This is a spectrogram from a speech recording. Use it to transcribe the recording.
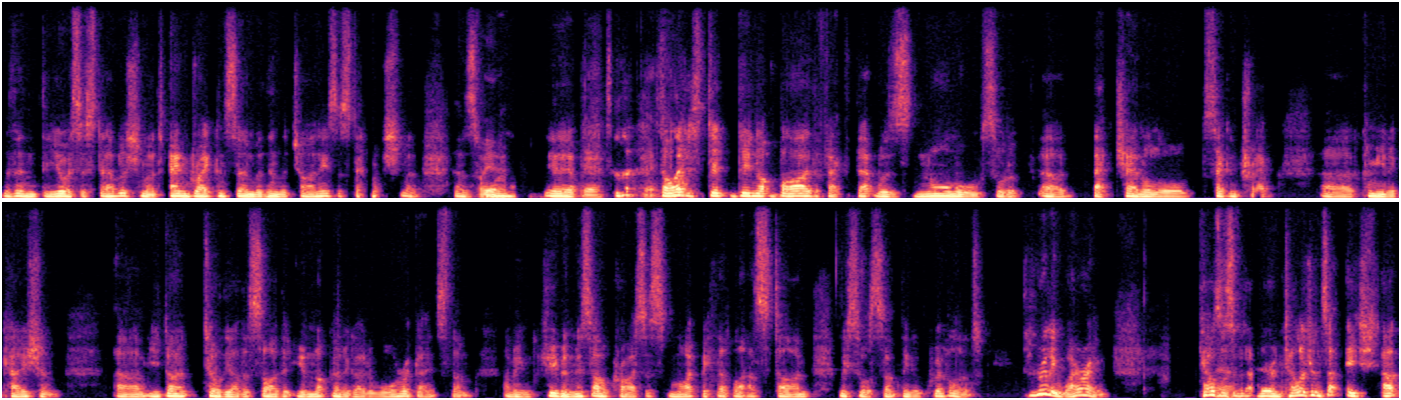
Within the U.S. establishment and great concern within the Chinese establishment as oh, well. Yeah. Yeah. So, that, yeah. so, I just did, do not buy the fact that, that was normal sort of uh, back channel or second track uh, communication. Um, you don't tell the other side that you're not going to go to war against them. I mean, Cuban Missile Crisis might be the last time we saw something equivalent. It's really worrying. Tells yeah. us about their intelligence each uh,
